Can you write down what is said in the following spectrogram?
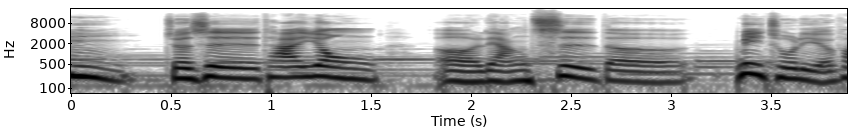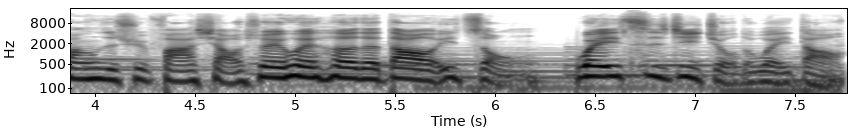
嗯，就是它用呃两次的蜜处理的方式去发酵，所以会喝得到一种微刺激酒的味道。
